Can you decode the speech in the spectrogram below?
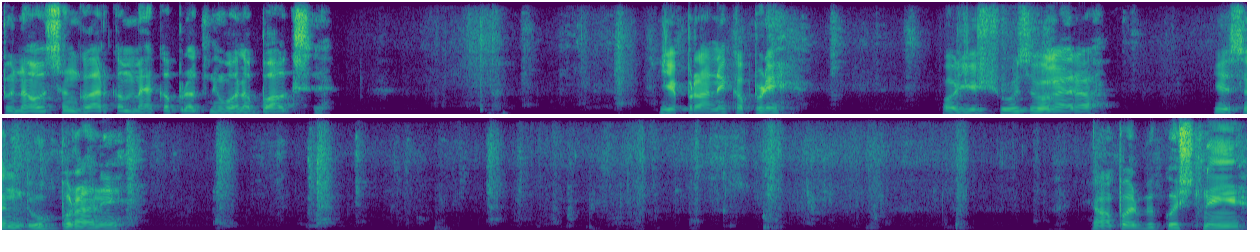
बनाओ संगार का मेकअप रखने वाला बाक्स है ये पुराने कपड़े और ये शूज़ वगैरह ये संदूक पुराने। यहाँ पर भी कुछ नहीं है।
